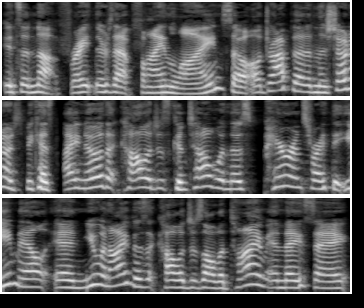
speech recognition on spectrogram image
it's enough, right? There's that fine line. So I'll drop that in the show notes because I know that colleges can tell when those parents write the email and you and I visit colleges all the time and they say,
